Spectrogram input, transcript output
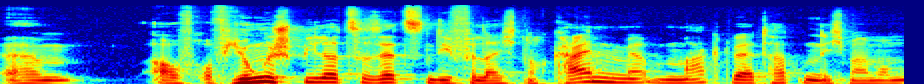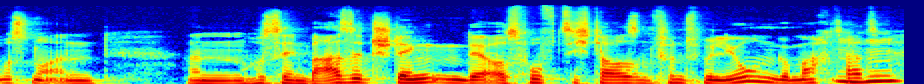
ähm, auf, auf junge Spieler zu setzen, die vielleicht noch keinen Marktwert hatten. Ich meine, man muss nur an, an Hussein Basic denken, der aus 50.000 5 Millionen gemacht hat. Mhm.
